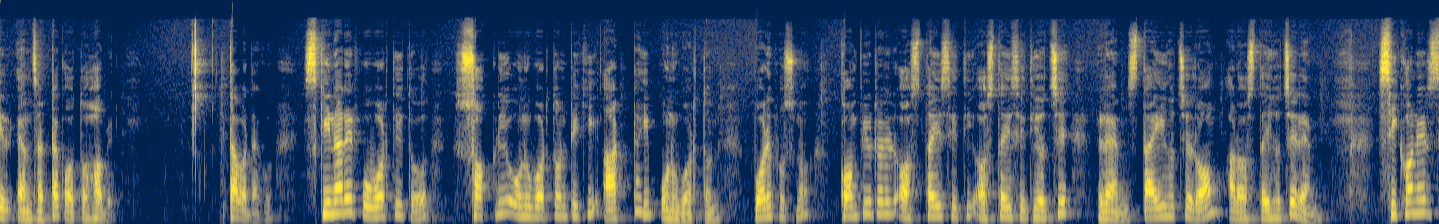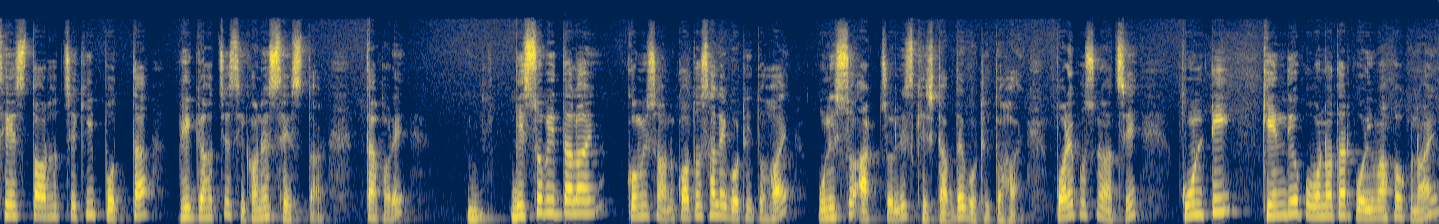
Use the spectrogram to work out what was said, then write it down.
এর অ্যান্সারটা কত হবে। তারপর দেখো, স্কিনারের প্রবর্তিত সক্রিয় অনুবর্তনটি কি? আট টাইপ অনুবর্তন। পরে প্রশ্ন, কম্পিউটারের অস্থায়ী স্মৃতি অস্থায়ী স্মৃতি হচ্ছে র্যাম স্থায়ী হচ্ছে রম আর অস্থায়ী হচ্ছে র্যাম শিখনের শেষ স্তর হচ্ছে কি? পত্তা ভিজ্ঞা হচ্ছে শিখনের শেষ স্তর। তারপরে বিশ্ববিদ্যালয় কমিশন কত সালে গঠিত হয়? উনিশশো আটচল্লিশ খ্রিস্টাব্দে গঠিত হয়। পরে প্রশ্ন আছে, কোনটি কেন্দ্রীয় প্রবণতার পরিমাপক নয়?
